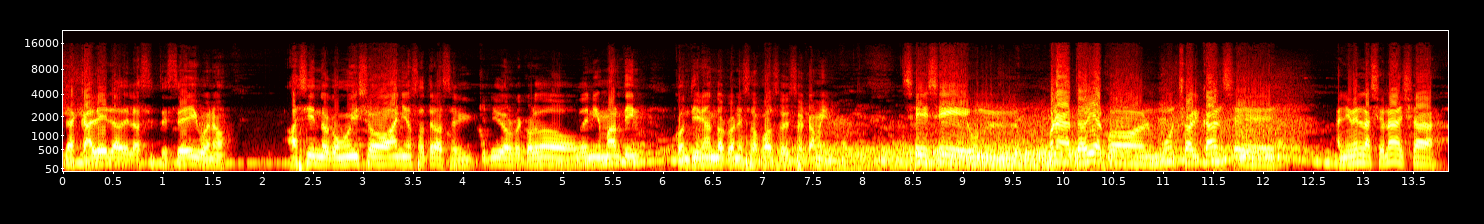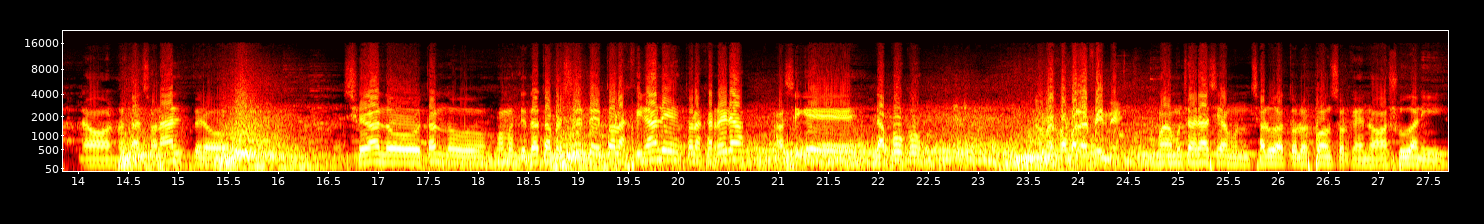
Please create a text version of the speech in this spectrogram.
la escalera de la CTC y bueno, haciendo como hizo años atrás el querido recordado Denis Martin, continuando con esos pasos de ese camino. Sí, sí, una categoría con mucho alcance a nivel nacional ya no, no tan zonal, pero llegando, estando, vamos a intentar estar presente en todas las finales, todas las carreras, así que de a poco. Lo mejor para el fin de. Bueno, muchas gracias, un saludo a todos los sponsors que nos ayudan y,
